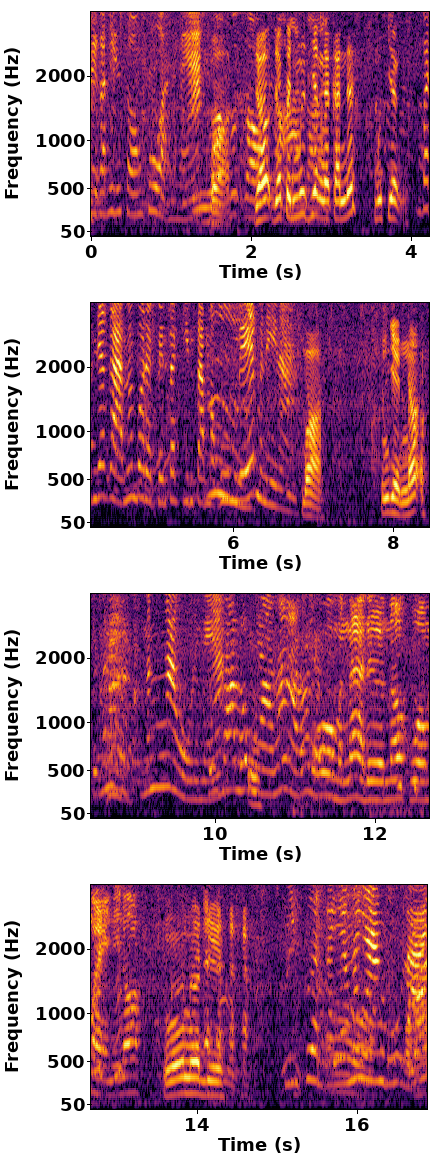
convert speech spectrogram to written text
ในกระถินสองขวดเห็นไหมบ่เดี๋ยวเดี๋ยวเป็นมื้อเที่ยงแล้วกันเด้อมื้อเที่ยง บรรยากาศมันบ่ได้เป็นตะกินตำมะฮุงเด้มันนี่น่ะบ่มันเย็นเนาะมันมันเหงาเห็นไหมตาลกงานหน้าแล้วเนี่ยโอ้มันน่าเดินเนาะครัวใหม่นี่เนาะเออเนื้อดีมีเพื่อนก็ยังไม่ยางดุหลาย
